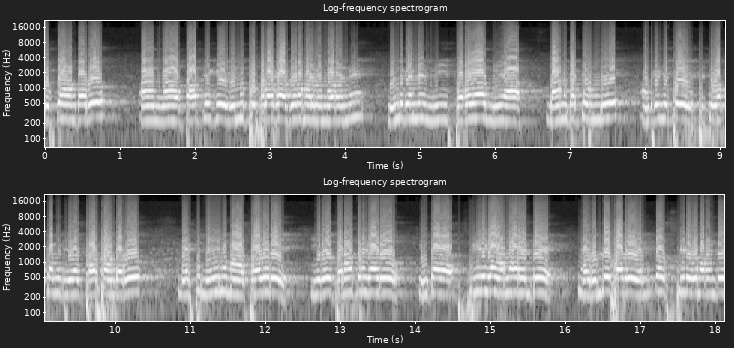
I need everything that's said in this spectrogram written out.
చెప్తూ ఉంటారు. నా పార్టీకి వెన్నుపూసలాగా వీర మహిళలు ఉన్నారని ఎందుకంటే మీ త్వరవ మీ దాన్ని బట్టి ఉంది. అందుకని చెప్పి ప్రతి ఒక్కరిని చేస్తూ ఉంటారు. నెక్స్ట్ మెయిన్ మా సోదరి ఈరోజు జనార్దన్ గారు ఇంత స్పీడ్గా ఉన్నారంటే నేను రెండోసారి ఎంత స్పీడ్గా ఉన్నారంటే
